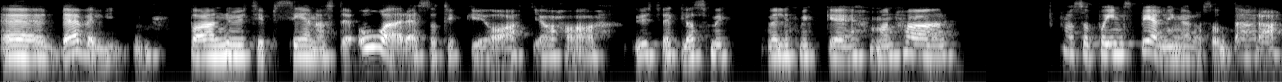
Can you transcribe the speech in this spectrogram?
eh, det är väl bara nu typ senaste året så tycker jag att jag har utvecklats mycket, väldigt mycket. Man hör alltså på inspelningar och sånt där.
